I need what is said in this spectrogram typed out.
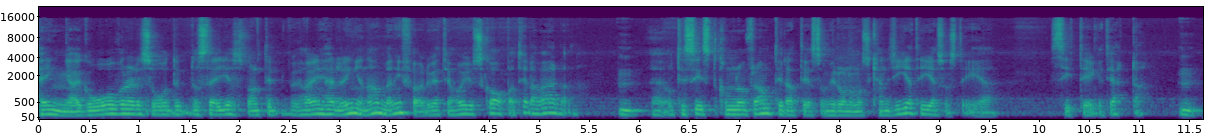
pengagåvor eller så. Då säger Jesus att det har jag heller ingen användning för. Du vet, jag har ju skapat hela världen. Mm. Eh, Och till sist kommer de fram till att det som Hieronymus kan ge till Jesus det är sitt eget hjärta. Mm.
